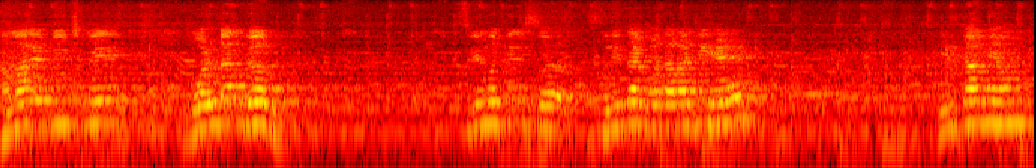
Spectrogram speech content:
हमारे बीच में गोल्डन गर्ल, श्रीमती सुनीता गोदारा जी है। इनका भी हम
